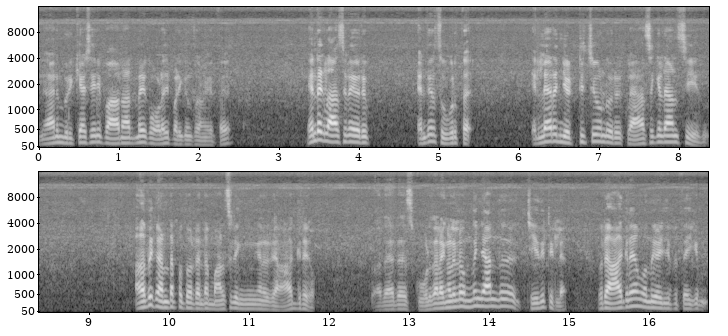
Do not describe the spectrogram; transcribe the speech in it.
ഞാൻ മുരിക്കാശ്ശേരി പാർനാത്മയ കോളേജിൽ പഠിക്കുന്ന സമയത്ത് എന്റെ ക്ലാസ്സിലെ ഒരു എന്റെ ഒരു സുഹൃത്ത് എല്ലാവരും ഞെട്ടിച്ചുകൊണ്ട് ഒരു ക്ലാസിക്കൽ ഡാൻസ് ചെയ്തു. അത് കണ്ടപ്പോൾ തൊട്ട് എന്റെ മനസ്സിൽ ഇങ്ങനെ ഒരു ആഗ്രഹം. അതായത് സ്കൂൾ തലങ്ങളിലൊന്നും ഞാനത് ചെയ്തിട്ടില്ല. ഒരു ആഗ്രഹം വന്നു കഴിഞ്ഞപ്പോഴത്തേക്കും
